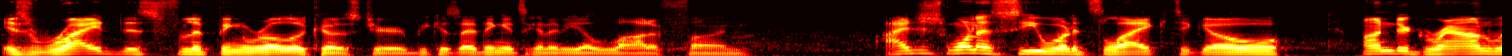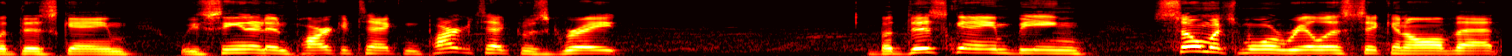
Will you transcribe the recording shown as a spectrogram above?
is ride this flipping roller coaster because I think it's going to be a lot of fun. I just want to see what it's like to go underground with this game. We've seen it in Parkitect, and Parkitect was great. But this game being so much more realistic and all that,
